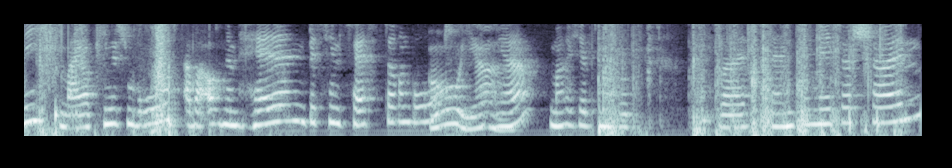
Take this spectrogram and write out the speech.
nicht mallorquinischen Brot, aber auch einem hellen, bisschen festeren Brot. Oh ja. Ja, mache ich jetzt mal so zwei Zentimeter Scheiben.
